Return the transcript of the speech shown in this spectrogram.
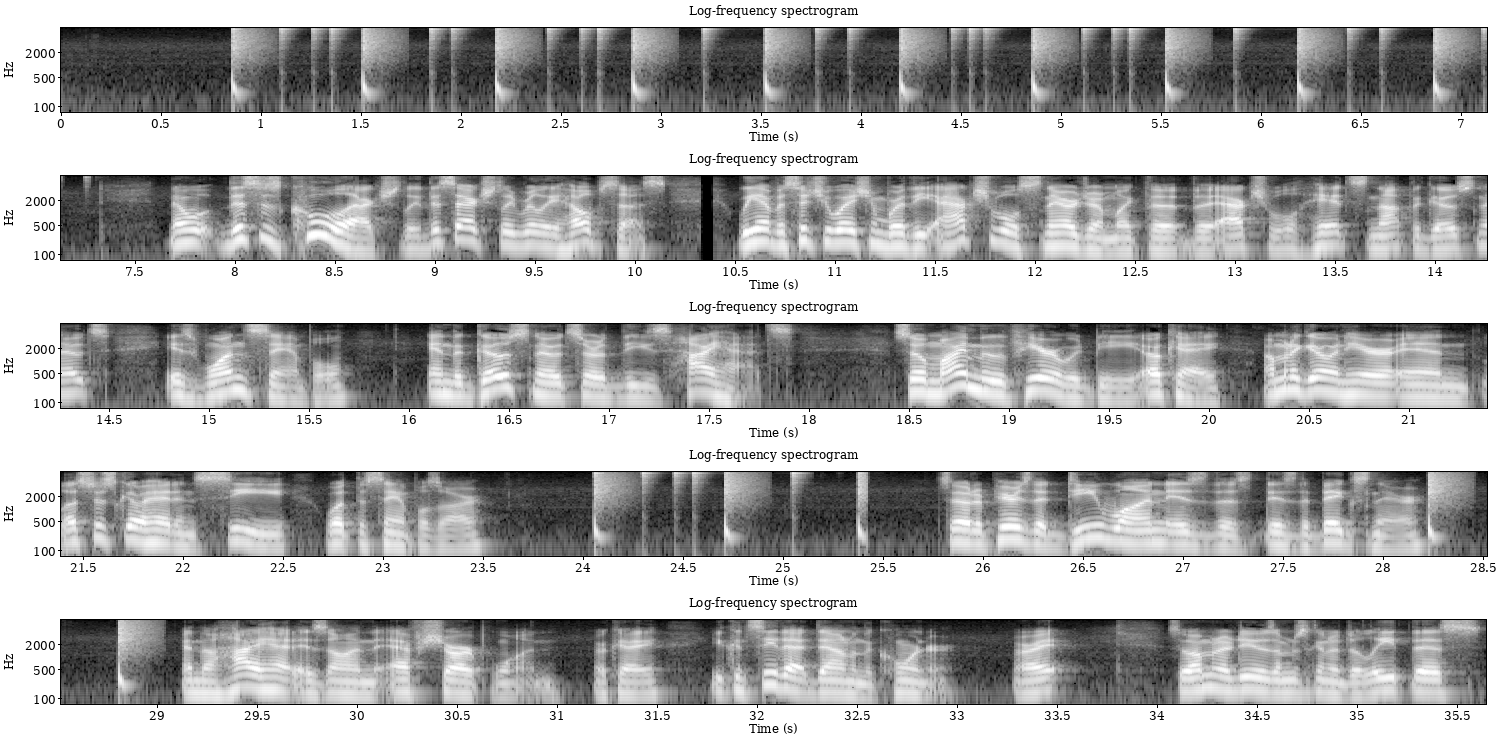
Now, this is cool, actually. This actually really helps us. We have a situation where the actual snare drum, like the, the actual hits, not the ghost notes, is one sample, and the ghost notes are these hi-hats. So my move here would be, okay, I'm going to go in here and let's just go ahead and see what the samples are. So it appears that D1 is the, is the big snare, and the hi-hat is on F sharp 1, okay? You can see that down in the corner, all right? So what I'm going to do is I'm just going to delete this,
